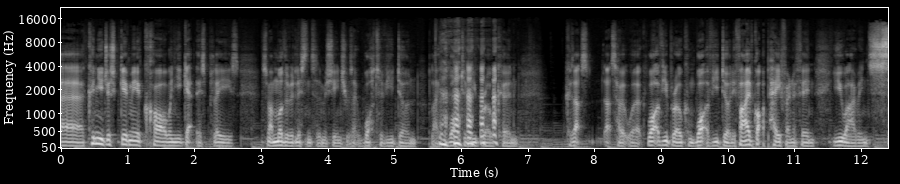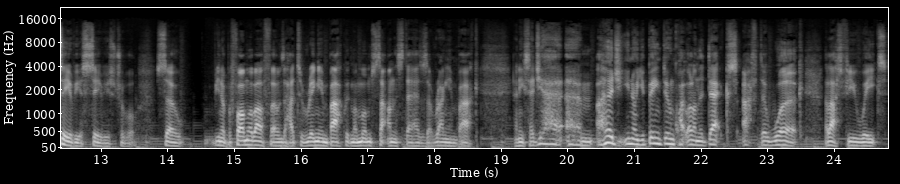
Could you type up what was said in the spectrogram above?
Uh, can you just give me a call when you get this, please? So my mother had listened to the machine. She was like, "What have you done? Like, what have you broken?" Because that's that's how it works. What have you broken? What have you done? If I've got to pay for anything, you are in serious, serious trouble. So you know, before mobile phones, I had to ring him back with my mum sat on the stairs as I rang him back. And he said, Yeah, um, I heard you, you know, you've been doing quite well on the decks after work the last few weeks.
